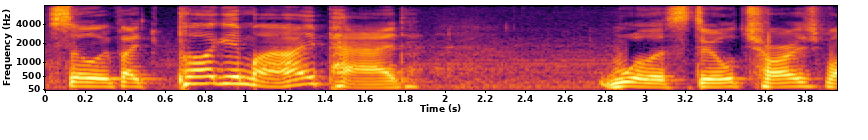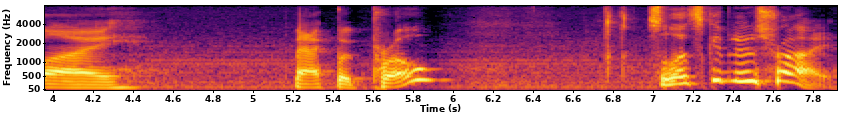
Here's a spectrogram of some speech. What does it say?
So if I plug in my iPad, will it still charge my MacBook Pro? So let's give it a try.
